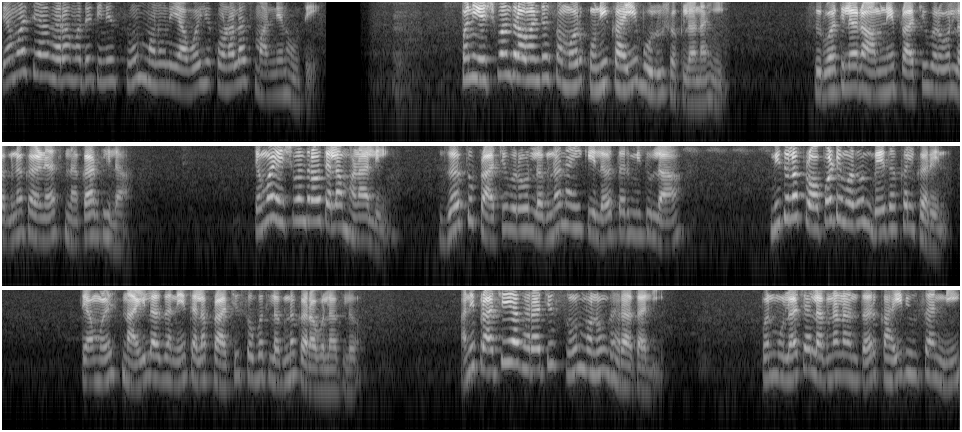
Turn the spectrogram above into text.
त्यामुळेच या घरामध्ये तिने सून म्हणून यावं हे कोणालाच मान्य नव्हते. पण यशवंतरावांच्या समोर कोणी काही बोलू शकलं नाही. सुरुवातीला रामने प्राचीबरोबर लग्न करण्यास नकार दिला. तेव्हा यशवंतराव त्याला म्हणाले जर तू प्राचीबरोबर लग्न नाही केलं तर मी तुला मी तुला प्रॉपर्टीमधून बेदखल करेन. त्यामुळेच नाईलाजाने त्याला प्राचीसोबत लग्न करावं लागलं. आणि प्राची या घराची सून म्हणून घरात आली. पण मुलाच्या लग्नानंतर काही दिवसांनी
